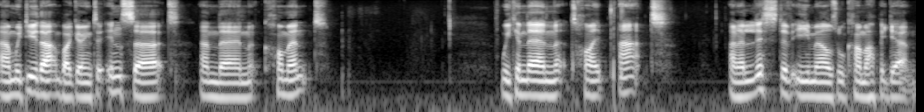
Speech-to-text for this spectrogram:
And we do that by going to insert and then comment. We can then type at and a list of emails will come up again.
